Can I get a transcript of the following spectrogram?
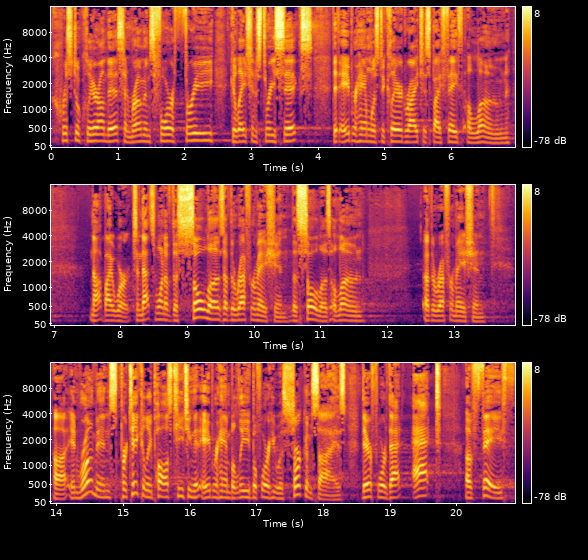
crystal clear on this in Romans 4 3, Galatians 3 6, that Abraham was declared righteous by faith alone, not by works. And that's one of the solas of the Reformation, the solas alone of the Reformation. Uh, in Romans, particularly, Paul's teaching that Abraham believed before he was circumcised. Therefore, that act of faith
